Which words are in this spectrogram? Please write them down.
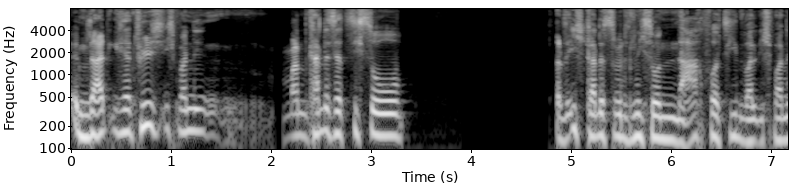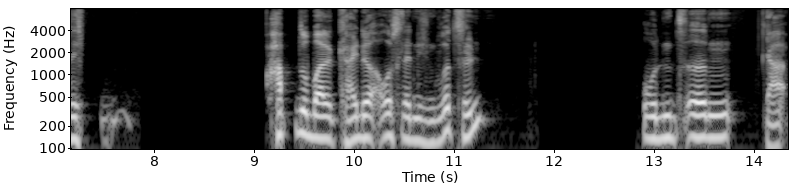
Natürlich, ich meine, man kann das jetzt nicht so. Also ich kann das zumindest nicht so nachvollziehen, weil ich meine, ich habe nun mal keine ausländischen Wurzeln. Und ähm, ja,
